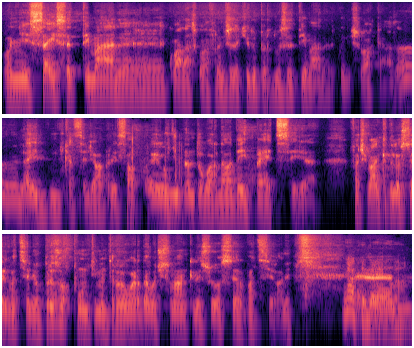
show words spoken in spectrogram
ogni sei settimane qua la scuola francese chiudo per due settimane, quindi ce l'ho a casa. Lei cazzeggiava per il software e ogni tanto guardava dei pezzi, eh. faceva anche delle osservazioni. Ho preso appunti mentre lo guardavo, ci sono anche le sue osservazioni. Ah, che bello.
